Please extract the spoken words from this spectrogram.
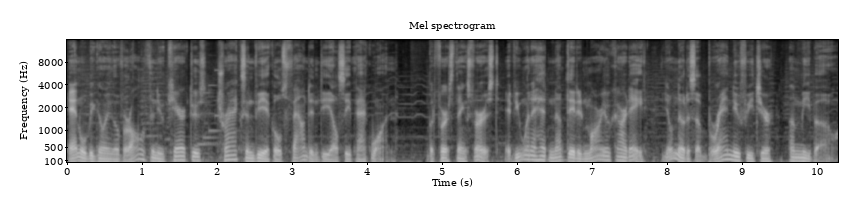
and we'll be going over all of the new characters, tracks, and vehicles found in DLC Pack 1. But first things first, if you went ahead and updated Mario Kart 8, you'll notice a brand new feature, Amiibo.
